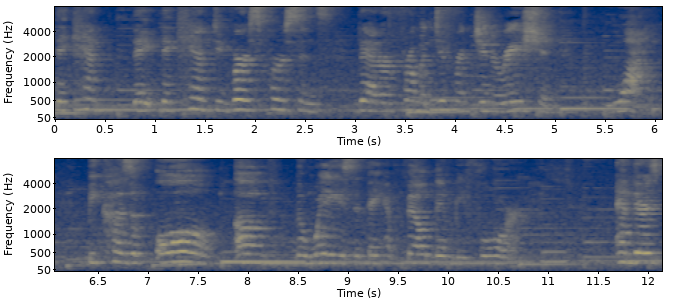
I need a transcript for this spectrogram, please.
they can't they, they can't diverse persons that are from a different generation. Why? Because of all of the ways that they have failed them before. And there's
